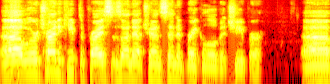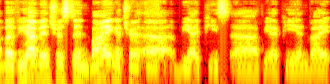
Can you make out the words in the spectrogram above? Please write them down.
Uh, we were trying to keep the prices on that Transcendent break a little bit cheaper. Uh, but if you have interest in buying a, uh, VIP uh, VIP invite,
